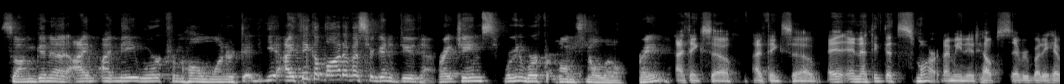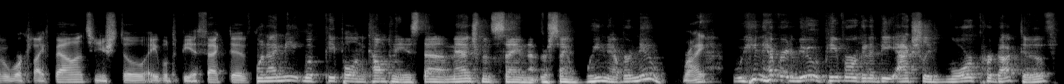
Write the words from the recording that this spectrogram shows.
So I'm gonna I, I may work from home one or two. Yeah, I think a lot of us are gonna do that, right, James? We're gonna work from home still a little, right? I think so. I think so. And, and I think that's smart. I mean, it helps everybody have a work life balance and you're still able to be effective. When I meet with people in companies, the management's saying that they're saying we never knew. Right. We never knew people were going to be actually more productive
